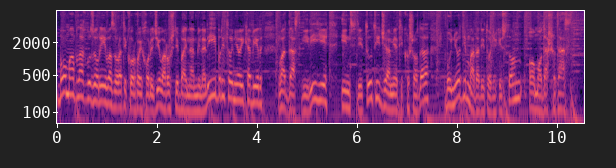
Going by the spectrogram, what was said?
бо маблағгузории вазорати корҳои хориҷӣ ва рушди байналмилалии бритониёи кабир ва дастгирии институти ҷамъияти кушода бунёди мадади тоҷикистон омода шудааст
